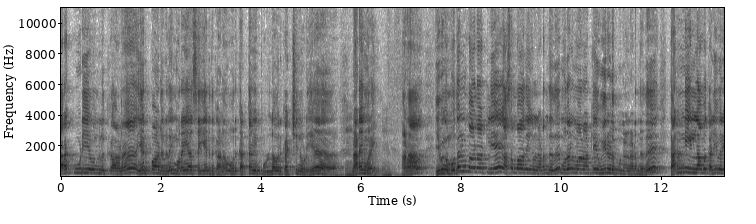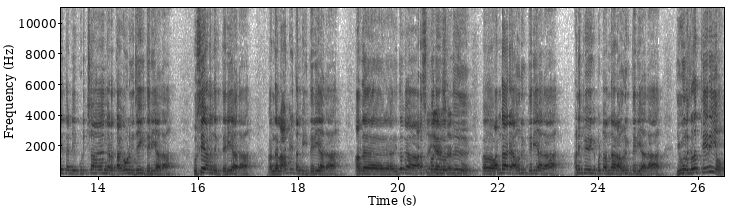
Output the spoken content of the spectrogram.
வரக்கூடியவங்களுக்கான ஏற்பாடுகளை முறையாக செய்யறதுக்கான ஒரு கட்டமைப்பு உள்ள ஒரு கட்சியினுடைய நடைமுறை. ஆனா இவங்க முதல் மாநாட்டிலேயே அசம்பாவிதங்கள் நடந்தது முதல் மாநாட்டிலேயே உயிரிழப்புகள் நடந்தது. தண்ணி இல்லாம கழிவறை தண்ணி குடிச்சாங்கங்கிற தகவல் விஜய்க்கு தெரியாதா? புசி ஆனந்துக்கு தெரியாதா? அந்த லாட்ரி தம்பிக்கு தெரியாதா? அந்த இது அரசு பதவியில் வந்து அஹ், வந்தாரு அவருக்கு தெரியாதா? அனுப்பி வைக்கப்பட்டு வந்தார் அவருக்கு தெரியாதா? இவங்களுக்கெல்லாம் தெரியும்.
